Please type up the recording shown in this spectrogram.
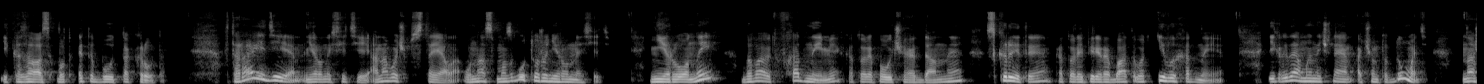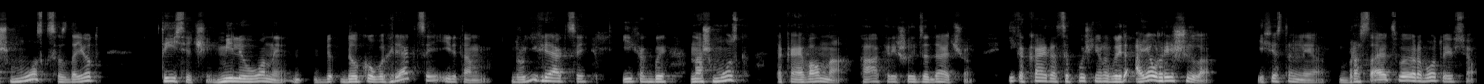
И казалось, вот это будет так круто. Вторая идея нейронных сетей, она в чем состояла. У нас в мозгу тоже нейронная сеть. Нейроны бывают входными, которые получают данные, скрытые, которые перерабатывают, и выходные. И когда мы начинаем о чем-то думать, наш мозг создает тысячи, миллионы белковых реакций или там других реакций, и как бы наш мозг такая волна, как решить задачу. И какая-то цепочка нейронов говорит, а я уже решила, и все остальные бросают свою работу и все.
